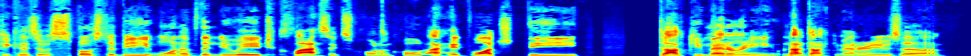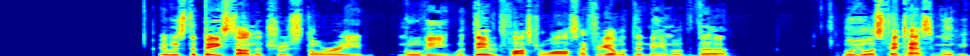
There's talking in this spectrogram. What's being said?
because it was supposed to be one of the new age classics, quote unquote. I had watched the documentary, not documentary. It was a, uh, it was the based on the true story movie with David Foster Wallace. I forget what the name of the movie was. Fantastic movie.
